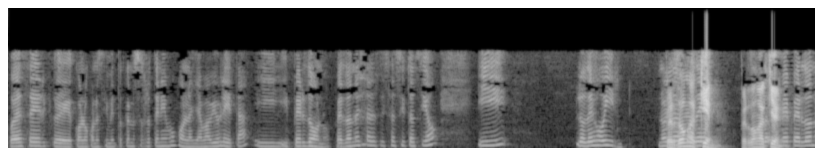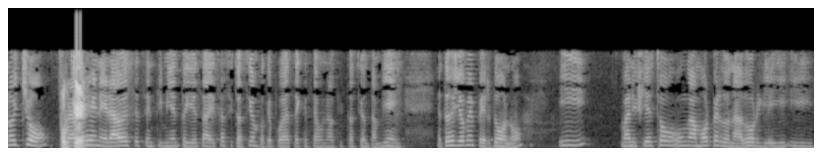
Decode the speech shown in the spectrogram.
Puede ser eh, con los conocimientos que nosotros tenemos con la llama violeta y, y perdono, perdono esa, esa situación y lo dejo ir. No ¿Perdón a quién? ¿Perdón a quién? Me perdono yo ¿Por por, qué? haber generado ese sentimiento y esa, esa situación, porque puede ser que sea una situación también. Entonces yo me perdono y manifiesto un amor perdonador y, le- y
